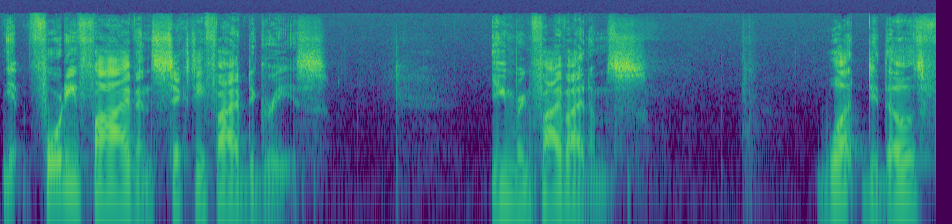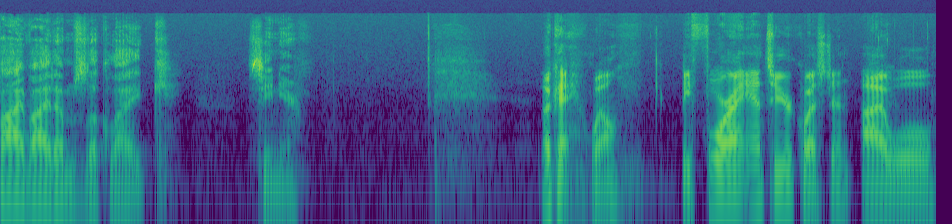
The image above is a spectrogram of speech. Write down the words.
yeah, 45 and 65 degrees. You can bring five items. What do those five items look like senior? Okay, well, before I answer your question, I will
